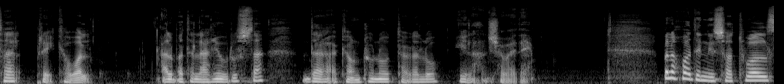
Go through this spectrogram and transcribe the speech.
سر پرې کول البته لاغي ورسته د اکاونټونو تړلو اعلان شوی دی بلخوا د نیوساتولز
